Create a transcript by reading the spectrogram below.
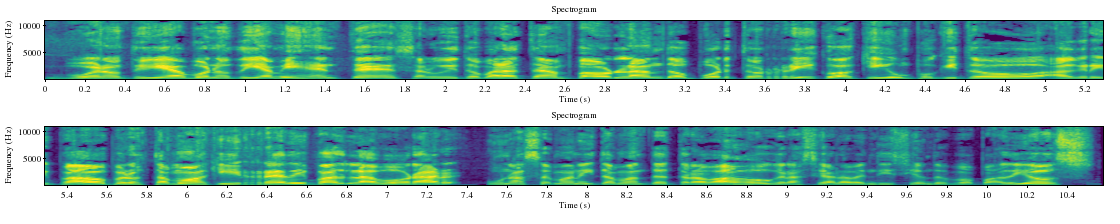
Buenos días, buenos días mi gente. Saludito para Tampa, Orlando, Puerto Rico. Aquí un poquito agripado, pero estamos aquí ready para laborar una semanita más de trabajo gracias a la bendición de Papá Dios.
